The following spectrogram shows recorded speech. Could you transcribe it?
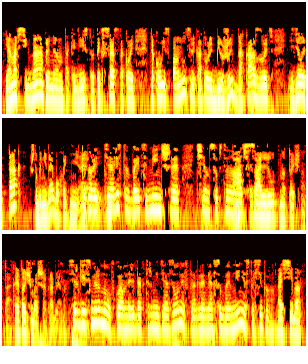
И она всегда примерно так и действует. Эксцесс такой, такого исполнителя, который бежит доказывать, сделать так, чтобы, не дай бог, от не... который э, террористов боится меньше, чем начальника. Абсолютно точно так. Это очень большая проблема. Сергей Смирнов, главный редактор «Медиазоны» в программе «Особое мнение». Спасибо вам. Спасибо.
